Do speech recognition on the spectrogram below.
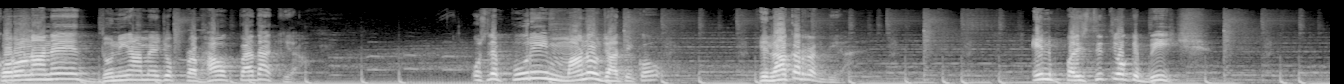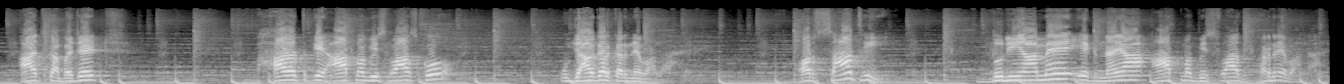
कोरोना ने दुनिया में जो प्रभाव पैदा किया, उसने पूरी मानव जाति को हिलाकर रख दिया है। इन परिस्थितियों के बीच आज का बजट भारत के आत्मविश्वास को उजागर करने वाला है। और साथ ही दुनिया में एक नया आत्मविश्वास भरने वाला है।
